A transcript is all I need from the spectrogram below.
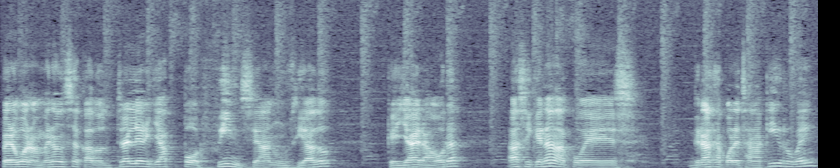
Pero bueno, al menos han sacado el tráiler, ya por fin se ha anunciado que ya era hora. Así que nada, pues gracias por estar aquí, Rubén.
